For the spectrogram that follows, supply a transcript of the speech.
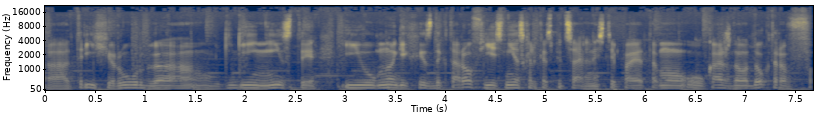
3 э, хирурга, гигиенисты. И у многих из докторов есть несколько специальностей. Поэтому у каждого доктора в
